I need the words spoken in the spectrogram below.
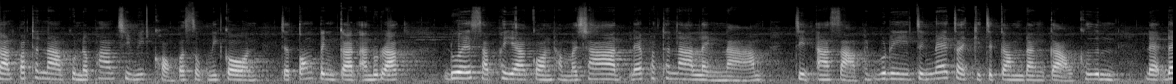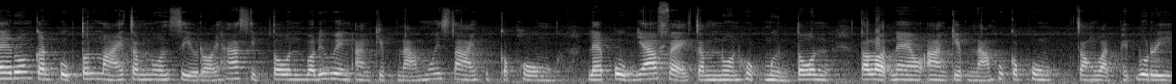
การพัฒนาคุณภาพชีวิตของประสบนิกร จะต้องเป็นการอนุรักษ์ด้วยทรัพยากรธรรมชาติ และพัฒนาแหล่งน้ำจิตอาสาเพชรบุรีจึงได้จัดกิจกรรมดังกล่าวขึ้น และได้ร่วมกันปลูกต้นไม้จำนวน 450 ต้น บริเวณอ่างเก็บน้ำห้วยทรายหุบกระพง และปลูกหญ้าแฝกจำนวน 60,000 ต้น ตลอดแนวอ่างเก็บน้ำหุบกระพง จังหวัดเพชรบุรี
